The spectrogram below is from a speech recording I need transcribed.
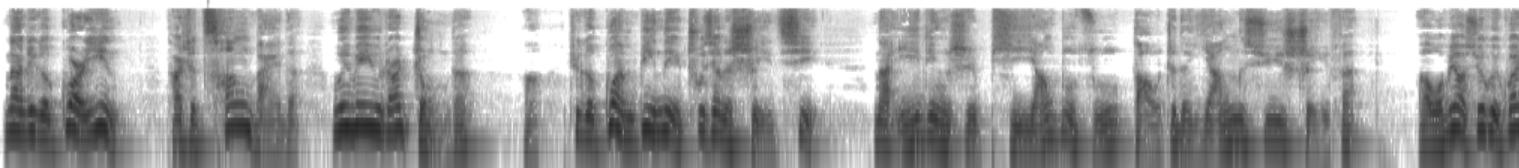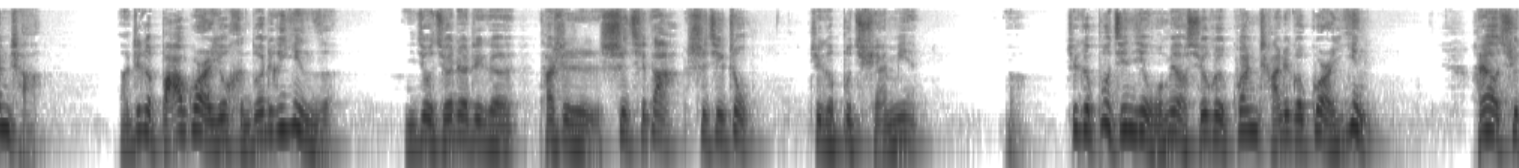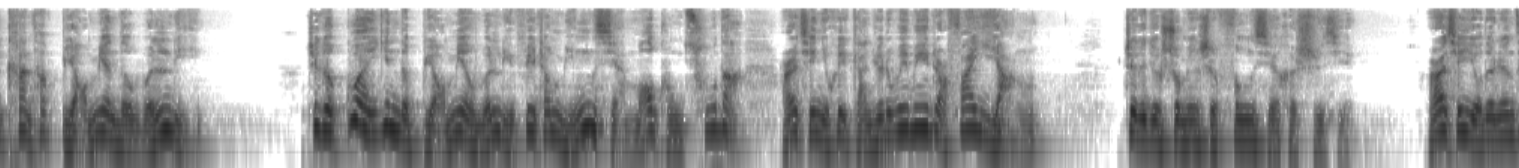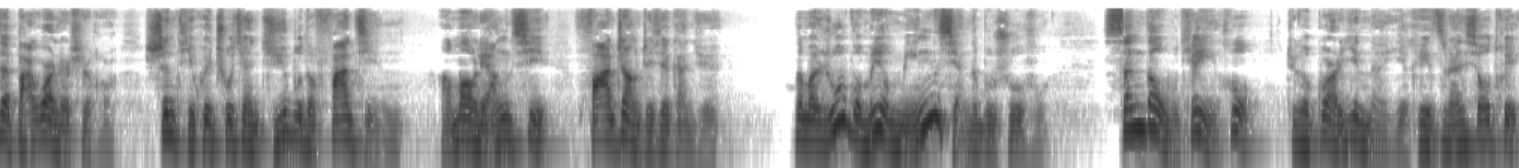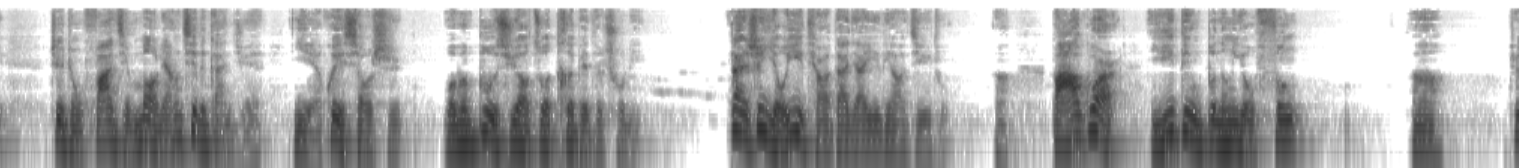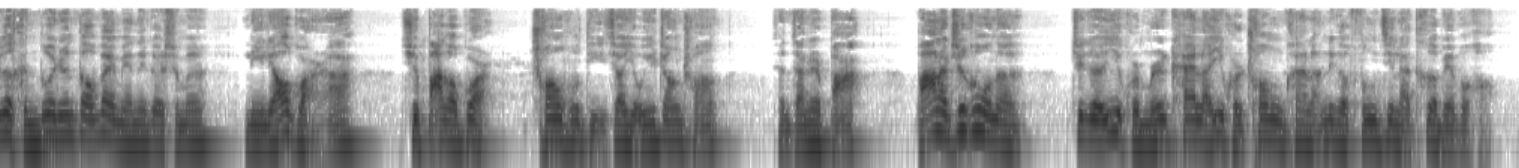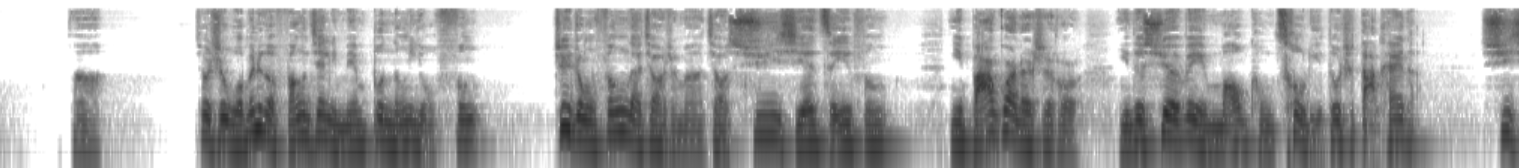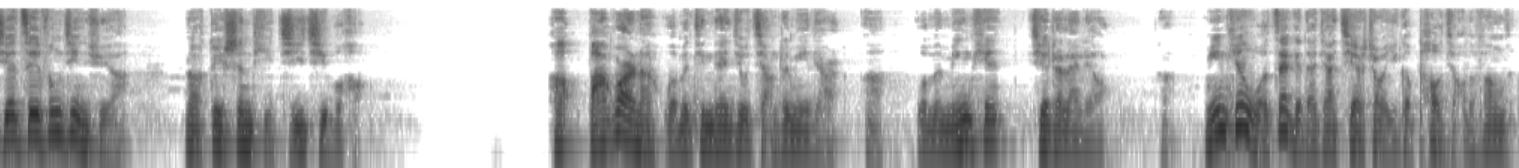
那这个罐印。它是苍白的，微微有点肿的啊。这个冠壁内出现了水气，那一定是脾阳不足导致的阳虚水泛啊。我们要学会观察啊。这个拔罐有很多这个印子，你就觉得这个它是湿气大、湿气重，这个不全面啊。这个不仅仅我们要学会观察这个罐印，还要去看它表面的纹理。这个冠印的表面纹理非常明显，毛孔粗大，而且你会感觉着微微有点发痒，这个就说明是风邪和湿邪。而且有的人在拔罐的时候，身体会出现局部的发紧啊、冒凉气、发胀这些感觉。那么如果没有明显的不舒服，三到五天以后，这个罐印呢也可以自然消退，这种发紧、冒凉气的感觉也会消失。我们不需要做特别的处理。但是有一条，大家一定要记住啊！拔罐一定不能有风啊！这个很多人到外面那个什么理疗馆啊，去拔个罐窗户底下有一张床，咱咱这拔，拔了之后呢，这个一会儿门开了，一会儿窗户开了，那个风进来特别不好，啊，就是我们这个房间里面不能有风，这种风呢叫什么？叫虚邪贼风。你拔罐的时候，你的穴位、毛孔、腠理都是打开的，虚邪贼风进去啊，那对身体极其不好。好，拔罐呢，我们今天就讲这么一点啊，我们明天接着来聊啊。明天我再给大家介绍一个泡脚的方子。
